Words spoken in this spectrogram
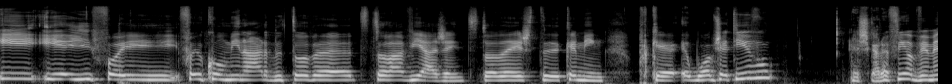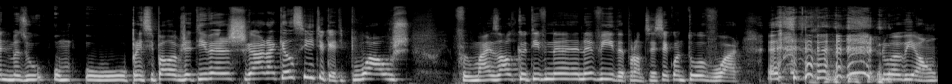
E, e aí foi, foi o culminar de toda, de toda a viagem, de todo este caminho. Porque o objetivo é chegar a fim, obviamente, mas o, o, o principal objetivo era chegar àquele sítio, que é tipo o auge. Foi o mais alto que eu tive na, na vida. Pronto, sem ser quando estou a voar no avião.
